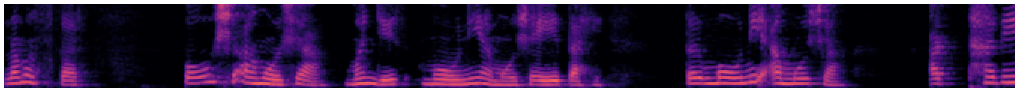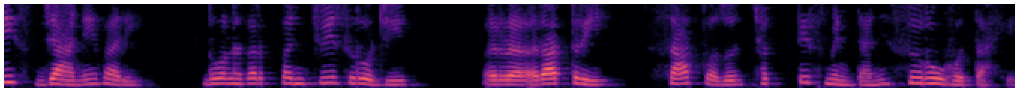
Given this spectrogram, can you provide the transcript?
नमस्कार. पौष आमोशा म्हणजेच मौनी आमोशा येत आहे. तर मौनी आमोशा अठ्ठावीस जानेवारी दोन हजार पंचवीस रोजी र रात्री सात वाजून छत्तीस मिनिटांनी सुरू होत आहे.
